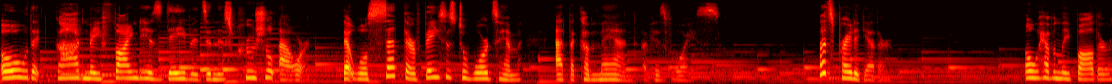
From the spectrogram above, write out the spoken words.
Oh, that God may find his Davids in this crucial hour that will set their faces towards him at the command of his voice. Let's pray together. Oh, Heavenly Father,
